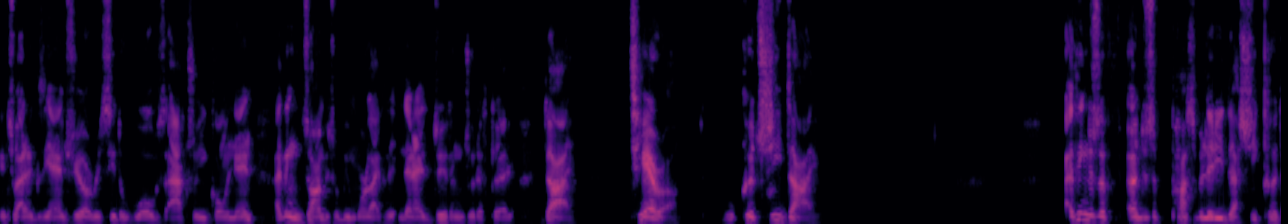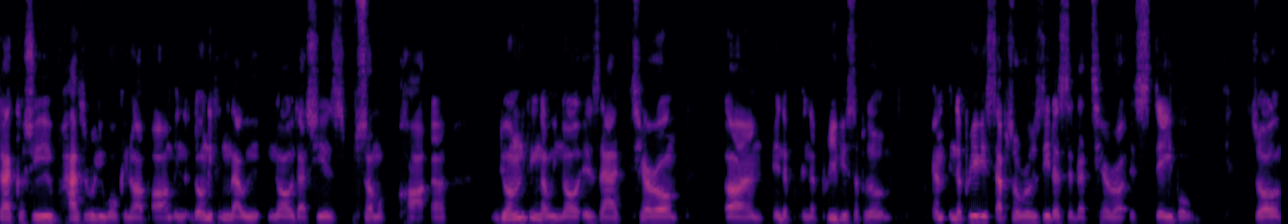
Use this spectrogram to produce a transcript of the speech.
into Alexandria, or we see the wolves actually going in. I think zombies will be more likely than I do think Judith could die. Tara, could she die? I think there's a uh, there's a possibility that she could die because she hasn't really woken up. Um, the only thing that we know that she is some caught. Uh, the only thing that we know is that Tara, um, in the in the previous episode, in the previous episode, Rosita said that Tara is stable. So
